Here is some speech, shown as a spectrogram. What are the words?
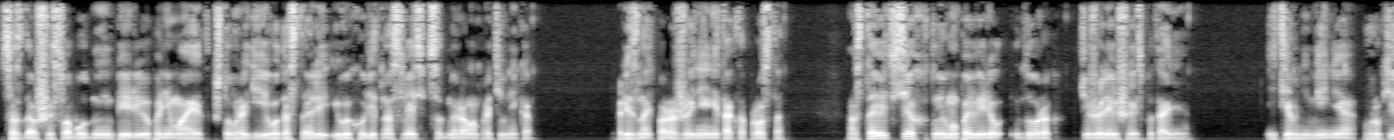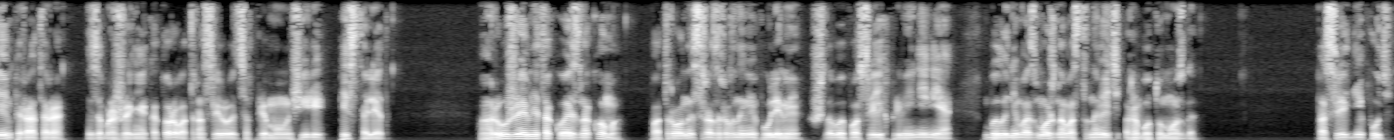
создавший свободную империю, понимает, что враги его достали и выходит на связь с адмиралом противника. Признать поражение не так-то просто. Оставить всех, кто ему поверил и дорог, тяжелейшее испытание. И тем не менее, в руке императора, изображение которого транслируется в прямом эфире, пистолет. Оружие мне такое знакомо. Патроны с разрывными пулями, чтобы после их применения было невозможно восстановить работу мозга. Последний путь.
